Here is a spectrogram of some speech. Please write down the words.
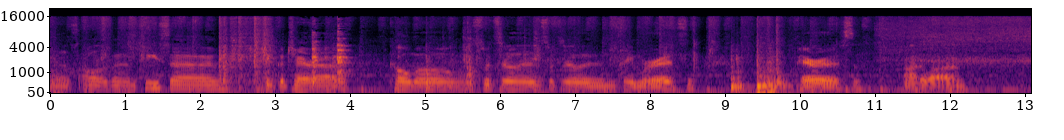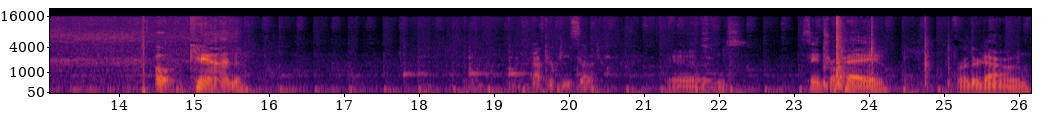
That's all of them. Pisa, Cinque Terre, Como, Switzerland, Switzerland, St. Moritz, Paris, Ottawa. Oh, Cannes. After Pisa. And Saint Tropez further down.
